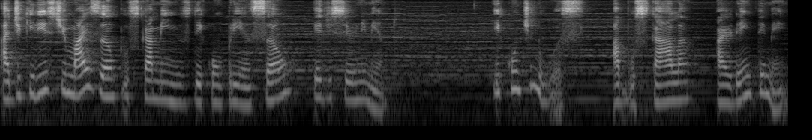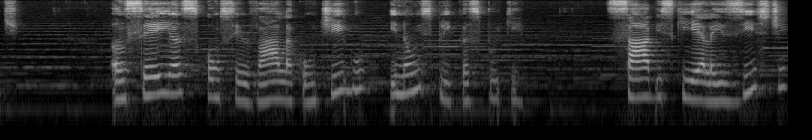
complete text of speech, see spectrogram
adquiriste mais amplos caminhos de compreensão e discernimento. E continuas a buscá-la ardentemente. Anseias conservá-la contigo e não explicas por quê. Sabes que ela existe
